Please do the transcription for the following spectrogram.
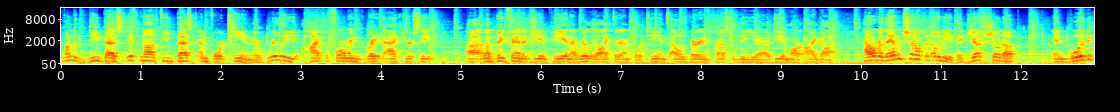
one of the best, if not the best M14. They're really high performing, great accuracy. Uh, I'm a big fan of G&P and I really like their M14s. I was very impressed with the uh, DMR I got. However, they haven't shown up in OD. They just showed up in wood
